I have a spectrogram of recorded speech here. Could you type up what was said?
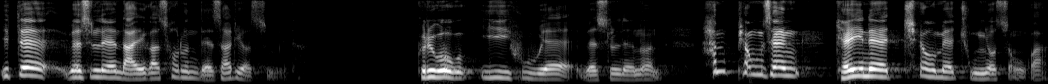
이때 웨슬레의 나이가 34살이었습니다. 그리고 이후에 웨슬레는 한평생 개인의 체험의 중요성과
